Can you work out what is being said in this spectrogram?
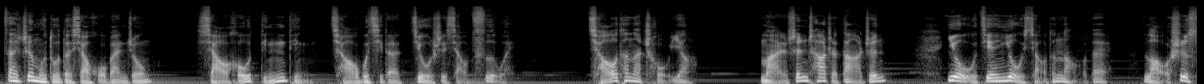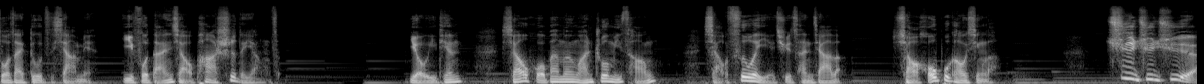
在这么多的小伙伴中，小猴顶顶瞧不起的就是小刺猬。瞧他那丑样，满身插着大针，又尖又小的脑袋，老是缩在肚子下面，一副胆小怕事的样子。有一天，小伙伴们玩捉迷藏。小刺猬也去参加了，小猴不高兴了：“去去去，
